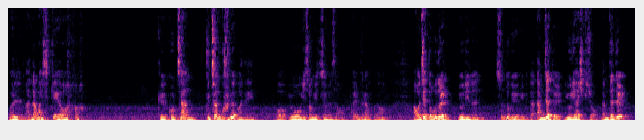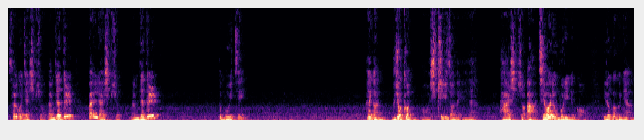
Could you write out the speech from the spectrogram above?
얼마나 맛있게요. 그 곱창 9,900원에 어, 요기 정육점에서 팔더라고요. 아, 어쨌든 오늘 요리는 순두부 요리입니다. 남자들 요리하십시오. 남자들 설거지 하십시오. 남자들 빨래 하십시오. 남자들 또 뭐 있지? 하여간 무조건 어, 시키기 전에 다 하십시오. 아 재활용 버리는 거 이런 거 그냥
